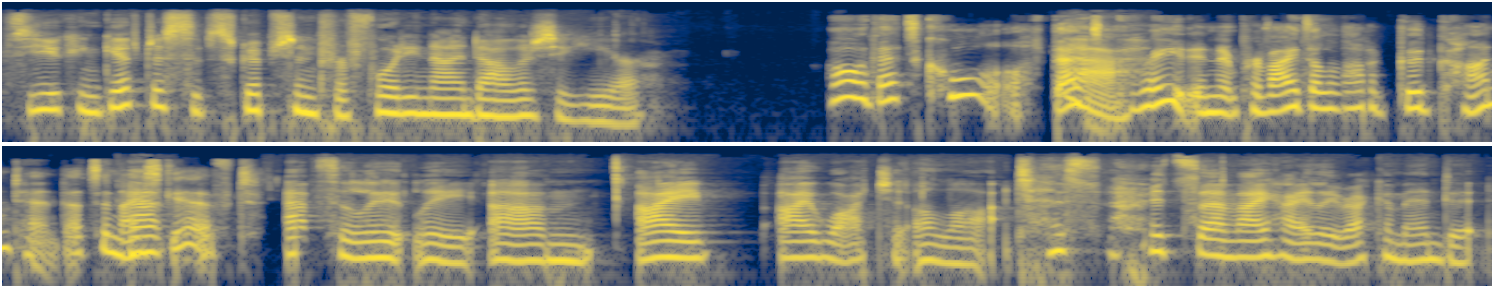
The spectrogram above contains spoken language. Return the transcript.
So you can gift a subscription for $49 a year. Oh, that's cool. That's yeah. great. And it provides a lot of good content. That's a nice gift. Absolutely. Um, I I watch it a lot. so it's um, I highly recommend it.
